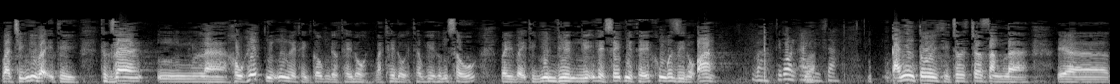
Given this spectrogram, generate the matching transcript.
và chính vì vậy thì thực ra ừm, là hầu hết những người thành công đều thay đổi và thay đổi theo cái hướng xấu vì vậy thì nhân viên nghĩ về sếp như thế không có gì độ an Vâng, thế còn anh Vâng. thì sao? cá nhân tôi thì cho cho rằng là ờ,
